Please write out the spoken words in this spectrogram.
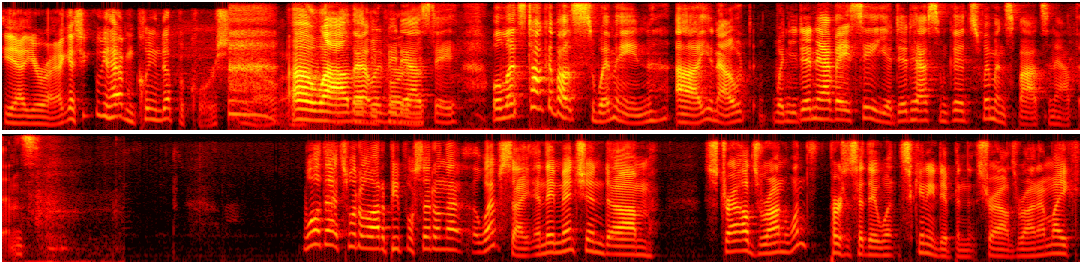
yeah, you're right. I guess you could have them cleaned up, of course. You know, uh, Oh wow, that that'd would be part of it. nasty. Well, let's talk about swimming. Uh, you know, when you didn't have AC, you did have some good swimming spots in Athens. Well, that's what a lot of people said on that website, and they mentioned um, Stroud's Run. One person said they went skinny dipping at Stroud's Run. I'm like,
